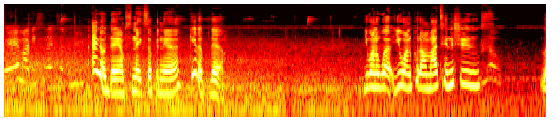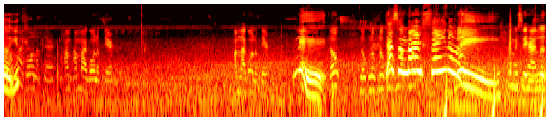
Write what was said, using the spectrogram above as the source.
Yeah, it might be snakes up in here. Ain't no damn snakes up in there. Get up there. You wanna what? You wanna put on my tennis shoes? No, Look, I'm you not going up there. I'm, I'm not going up there. I'm not going up there. Nic. Nope. Nope. Nope. Nope. That's nope, a nope, nice scenery. Let me see how it look.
